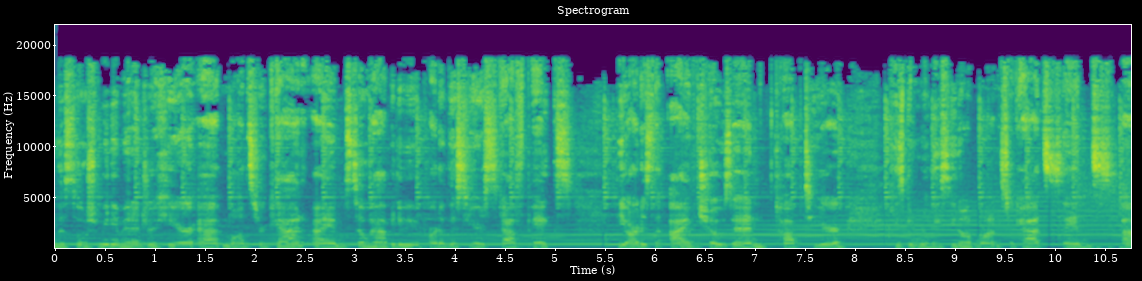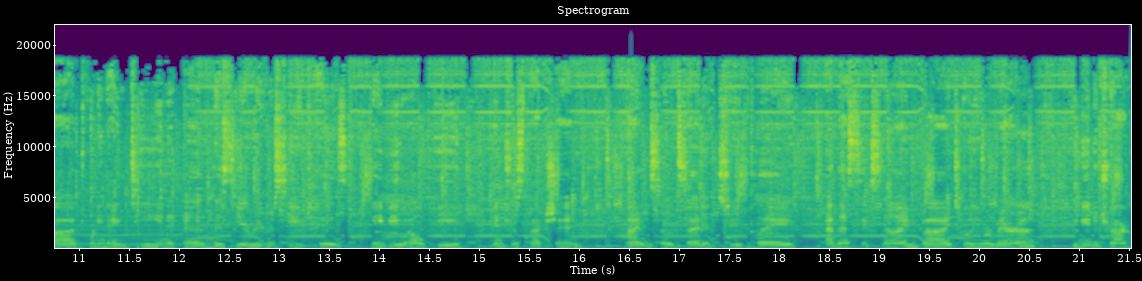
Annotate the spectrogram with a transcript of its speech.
I'm the social media manager here at Monster Cat. I am so happy to be a part of this year's staff picks. The artist that I've chosen, top tier, he's been releasing on Monster Cat since uh, 2019, and this year we received his debut LP, Introspection. I'm so excited to play MS69 by Tony Romera. If you need a track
